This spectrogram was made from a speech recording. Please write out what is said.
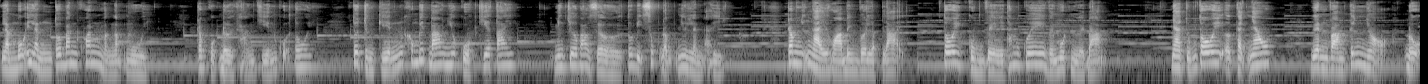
là mỗi lần tôi băn khoăn và ngậm ngùi. Trong cuộc đời kháng chiến của tôi Tôi chứng kiến không biết bao nhiêu cuộc chia tay nhưng chưa bao giờ tôi bị xúc động như lần ấy. Trong những ngày hòa bình vừa lập lại, tôi cùng về thăm quê với một người bạn. Nhà chúng tôi ở cạnh nhau, gần vàm kinh nhỏ đổ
